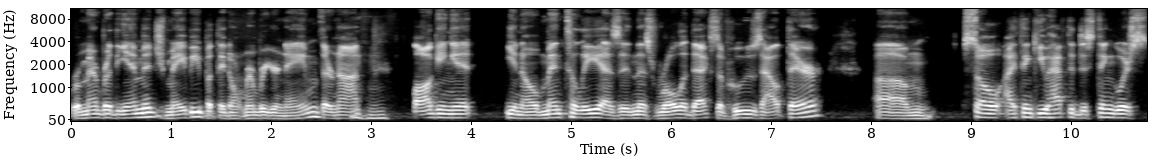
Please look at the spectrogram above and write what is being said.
remember the image maybe but they don't remember your name. They're not mm-hmm. logging it you know, mentally as in this Rolodex of who's out there. Um, so I think you have to distinguish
